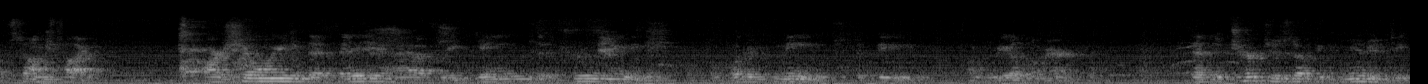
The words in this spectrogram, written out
of some type are showing that they have regained the true meaning of what it means to be a real American. That the churches of the community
